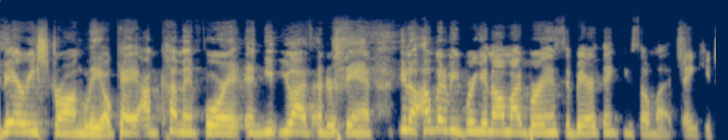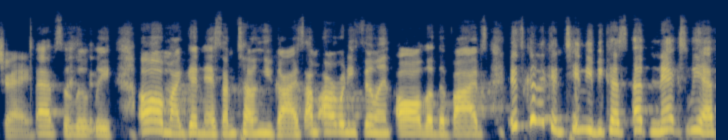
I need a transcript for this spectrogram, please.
very strongly. Okay. I'm coming for it. And you, you guys understand, you know, I'm going to be bringing all my brains to bear. Thank you so much. Thank you, Trey. Absolutely. Oh my goodness. I'm telling you guys, I'm already feeling all of the vibes. It's going to continue because up next we have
